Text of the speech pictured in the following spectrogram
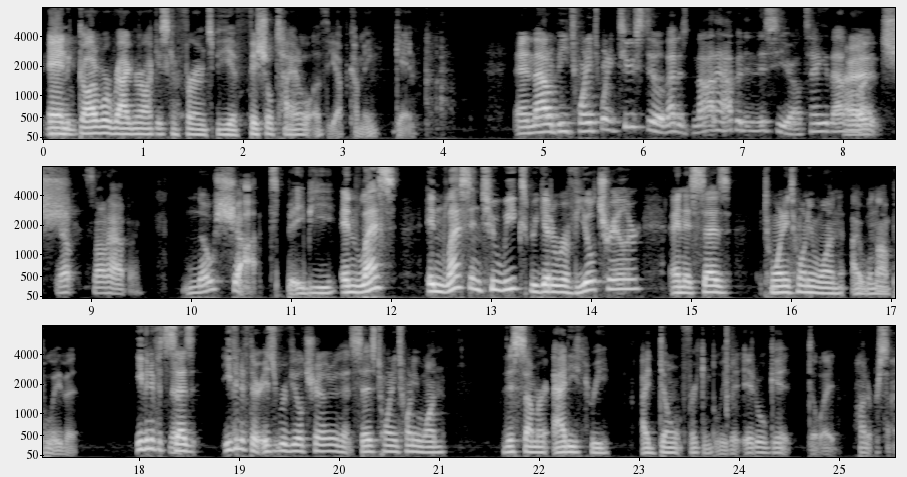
Mm-hmm. And God of War Ragnarok is confirmed to be the official title of the upcoming game. And that'll be 2022 still. That is not happening this year. I'll tell you that All right. much. Yep, it's not happening. No shot, baby. Unless unless than 2 weeks we get a reveal trailer and it says 2021, I will not believe it. Even if it Yeah. says even if there is a reveal trailer that says 2021 this summer at E3, I don't freaking believe it. It'll get delayed 100%.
